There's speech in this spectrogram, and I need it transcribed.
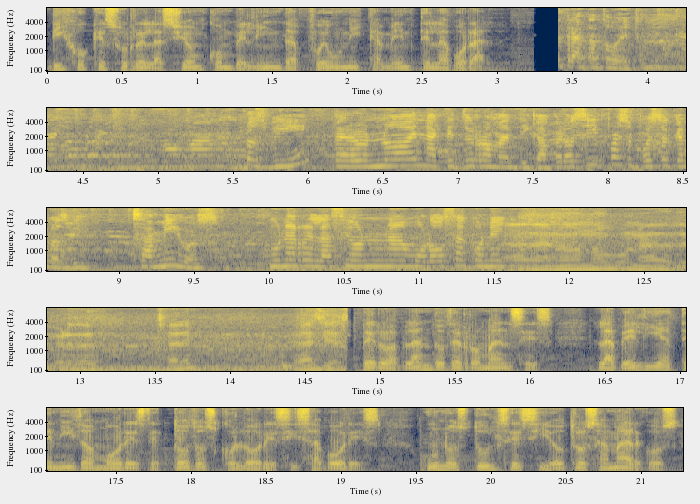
dijo que su relación con Belinda fue únicamente laboral. ¿Se trata todo esto? Los vi, pero no en actitud romántica, pero sí, por supuesto que los vi. Amigos. ¿Una relación amorosa con ellos? Nada, no, no hubo nada, de verdad. ¿Sale? Gracias. Pero hablando de romances, la Beli ha tenido amores de todos colores y sabores, unos dulces y otros amargos,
